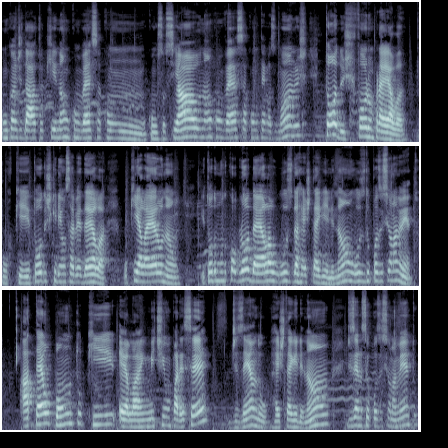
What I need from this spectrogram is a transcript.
um candidato que não conversa com, com o social, não conversa com temas humanos. Todos foram para ela, porque todos queriam saber dela o que ela era ou não. E todo mundo cobrou dela o uso da hashtag ele não, o uso do posicionamento. Até o ponto que ela emitiu um parecer dizendo hashtag ele não, dizendo seu posicionamento,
